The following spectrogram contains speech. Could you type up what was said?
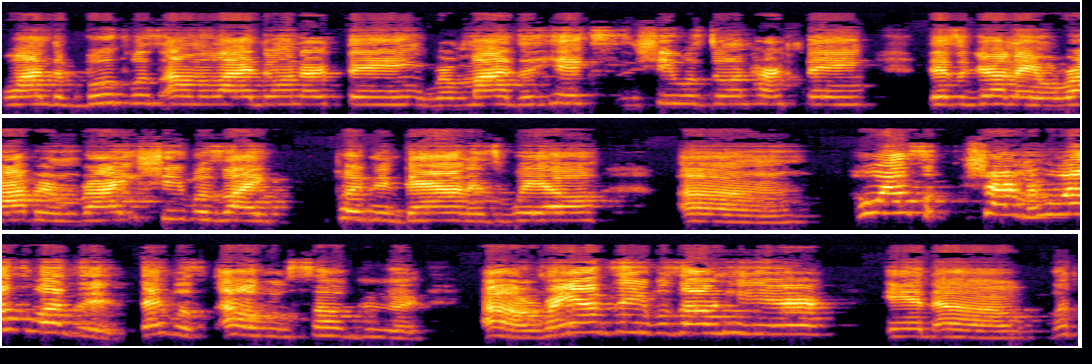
Wanda Booth was on the line doing her thing. Ramonda Hicks, she was doing her thing. There's a girl named Robin Wright. She was like putting it down as well. Um, who else? Sherman. Who else was it? They was oh, it was so good. Uh, Ramsey was on here, and uh, what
